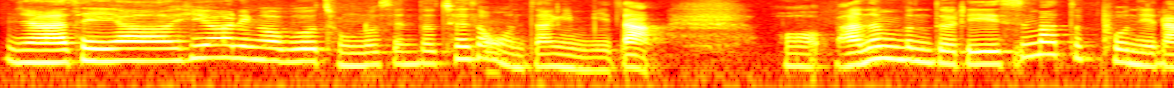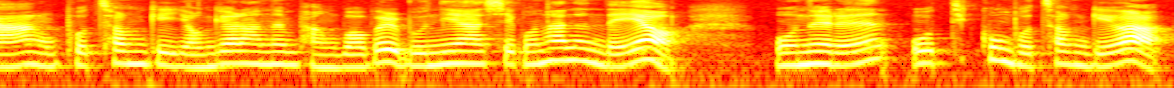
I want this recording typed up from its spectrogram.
안녕하세요. 히어링어브 종로센터 최성 원장입니다. 어, 많은 분들이 스마트폰이랑 보청기 연결하는 방법을 문의하시곤 하는데요. 오늘은 오티콘 보청기와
